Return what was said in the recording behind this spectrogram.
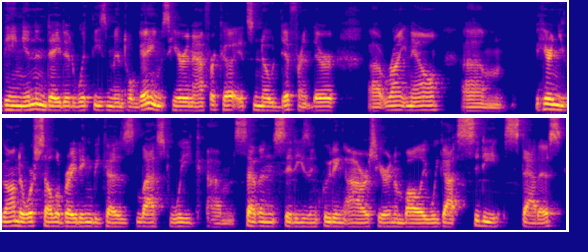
being inundated with these mental games. Here in Africa, it's no different. There, uh, right now, um, here in Uganda, we're celebrating because last week, um, seven cities, including ours here in Mbale, we got city status.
